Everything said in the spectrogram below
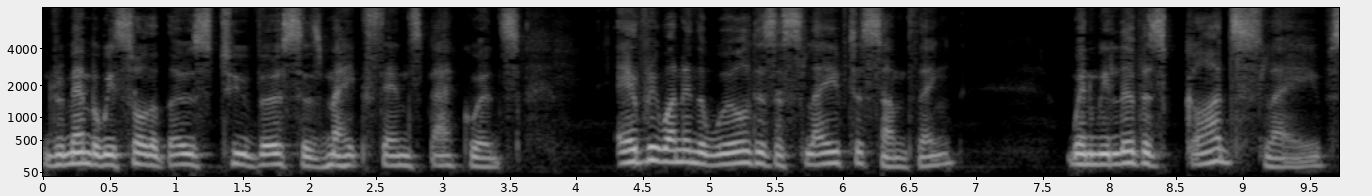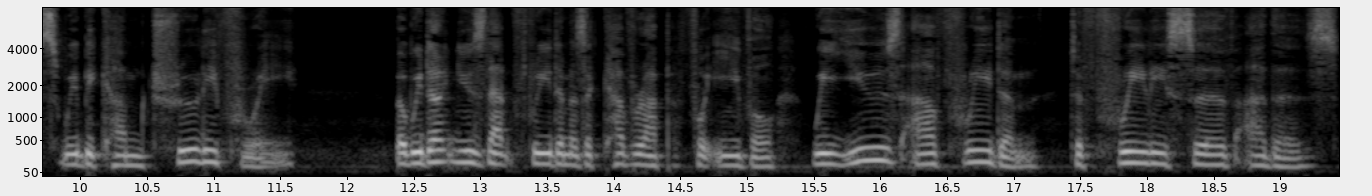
And remember, we saw that those two verses make sense backwards. Everyone in the world is a slave to something. When we live as God's slaves, we become truly free. But we don't use that freedom as a cover up for evil. We use our freedom to freely serve others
